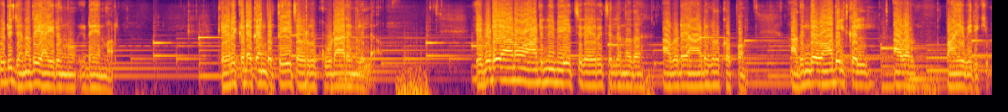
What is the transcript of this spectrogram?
ഒരു ജനതയായിരുന്നു ഇടയന്മാർ. കയറിക്കിടക്കാൻ പ്രത്യേകിച്ച് അവർക്ക് കൂടാരങ്ങളില്ല. എവിടെയാണോ ആടിനെ മേയിച്ച് കയറി ചെല്ലുന്നത് അവിടെ ആടുകൾക്കൊപ്പം അതിന്റെ വാതിൽക്കൽ അവർ പായ വിരിക്കും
